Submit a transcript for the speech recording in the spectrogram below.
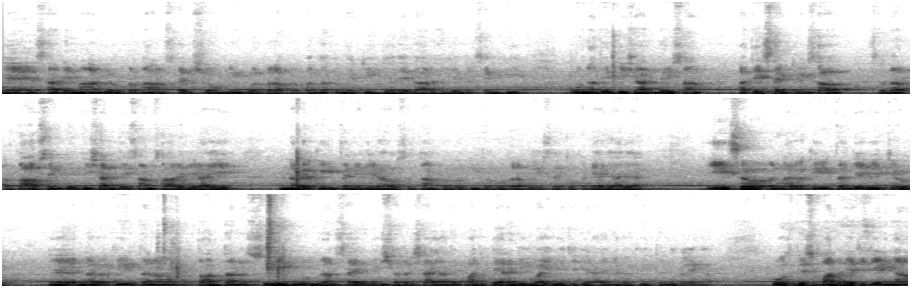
ਸਾਡੇ ਮਾਨਯੋਗ ਪ੍ਰਧਾਨ ਸਾਹਿਬ ਸ਼੍ਰੋਮਣੀ ਗੁਰਦੁਆਰਾ ਪ੍ਰਬੰਧਕ ਕਮੇਟੀ ਜਥੇਦਾਰ ਹਰਜਿੰਦਰ ਸਿੰਘ ਜੀ, ਉਹਨਾਂ ਦੇ ਦਿਸ਼ਾ ਨਿਰਦੇਸ਼ਾਂ ਅਤੇ ਸੈਕਟਰੀ ਸਾਹਿਬ ਸਰਦਾਰ ਪ੍ਰਤਾਪ ਸਿੰਘ ਦੇ ਦਿਸ਼ਾ ਨਿਰਦੇਸ਼ਾਂ ਅਨੁਸਾਰ ਜਿਹੜਾ ਇਹ ਨਗਰ ਕੀਰਤਨ ਹੈ ਜਿਹੜਾ ਉਹ ਸੁਲਤਾਨਪੁਰ ਲੋਧੀ ਤੋਂ ਗੁਰਦੁਆਰਾ ਬੇਸ ਸਾਹਿਬ ਤੋਂ ਕੱਢਿਆ ਜਾ ਰਿਹਾ। ਇਸ ਨਗਰ ਕੀਰਤਨ ਦੇ ਵਿੱਚ ਨਗਰ ਕੀਰਤਨ ਧੰਨ ਧੰਨ ਸ੍ਰੀ ਗੁਰੂ ਗ੍ਰੰਥ ਸਾਹਿਬ ਦੀ ਛਤਰ ਛਾਇਆ ਤੇ ਪੰਜ ਪਿਆਰਿਆਂ ਦੀ ਅਗਵਾਈ ਵਿੱਚ ਜਿਹੜਾ ਇਹ ਨਗਰ ਕੀਰਤਨ ਨਿਕਲੇਗਾ। ਉਸ ਦੇ ਸੰਬੰਧ ਵਿੱਚ ਜਿਹੜੀਆਂ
